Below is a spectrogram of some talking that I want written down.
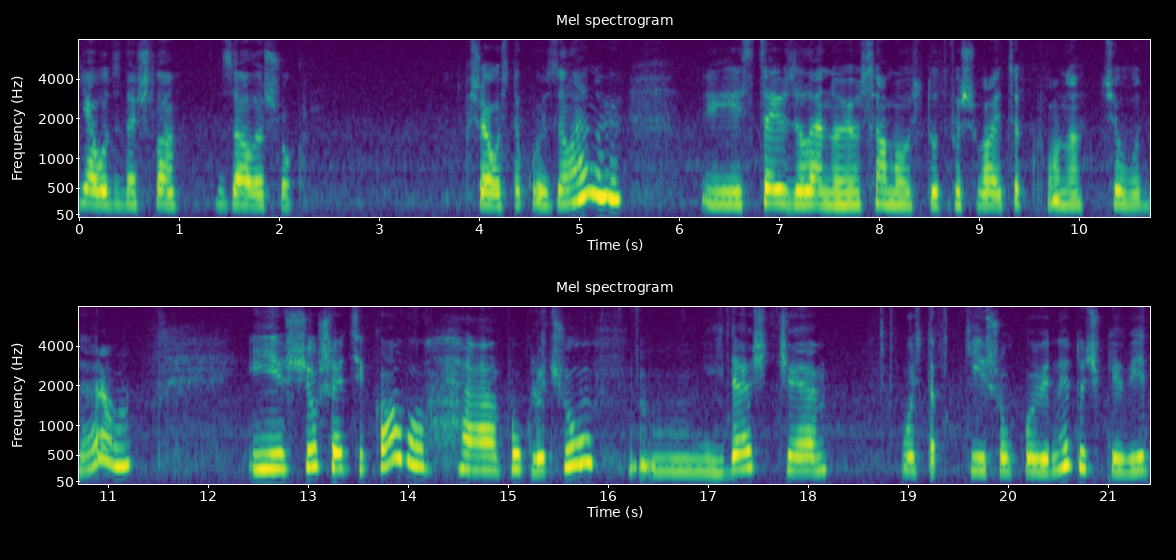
я от знайшла залишок ще ось такою зеленою. І з цією зеленою саме ось тут вишивається крона цього дерева. І що ще цікаво, е, по ключу йде ще ось такі шовкові ниточки від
